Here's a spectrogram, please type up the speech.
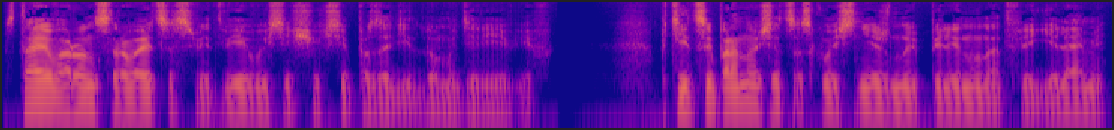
Стая ворон срывается с ветвей, высящихся позади дома деревьев. Птицы проносятся сквозь снежную пелену над флигелями,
